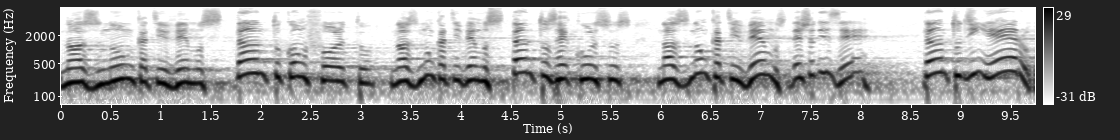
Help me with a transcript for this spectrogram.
Nós nunca tivemos tanto conforto, nós nunca tivemos tantos recursos, nós nunca tivemos, deixa eu dizer, tanto dinheiro.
